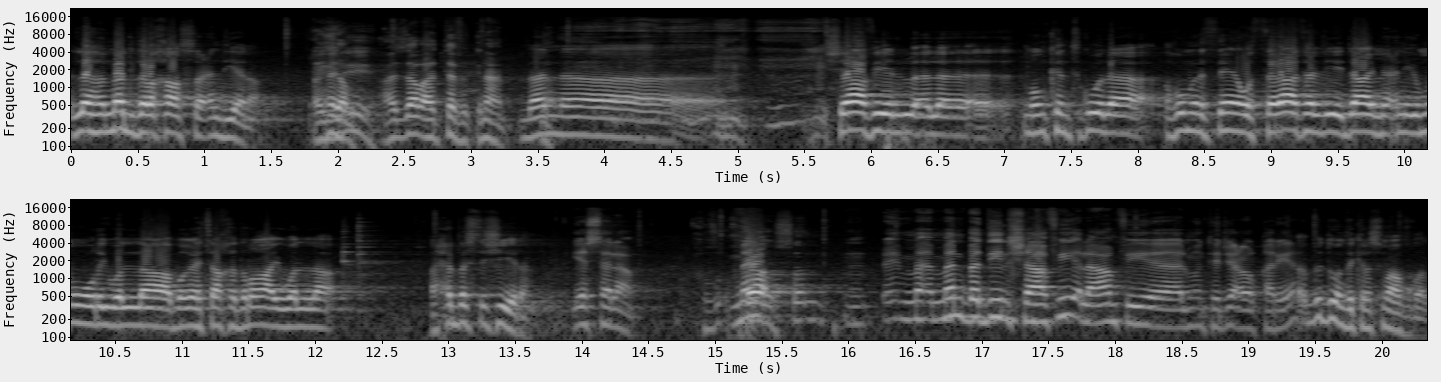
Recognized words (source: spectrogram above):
له مقدرة خاصة عندي أنا. عز الله عز الله اتفق نعم. لأن آه، شافي ال- ال- ممكن تقول هو من الاثنين أو الثلاثة اللي دايم يعني اموري ولا بغيت آخذ رأي ولا. أحب استشيره. يا سلام. من م- من بديل شافي الآن في المنتجع والقرية؟ بدون ذكر اسماء أفضل.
